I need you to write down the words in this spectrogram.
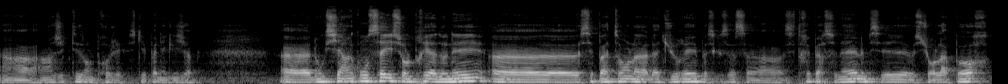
à, injecter dans le projet, ce qui n'est pas négligeable. Euh, donc s'il y a un conseil sur le prêt à donner, euh, c'est pas tant la, durée parce que ça, ça c'est très personnel, mais c'est sur l'apport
